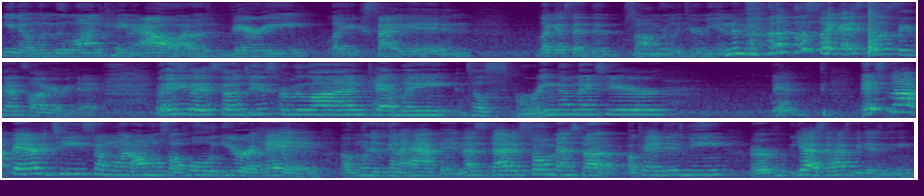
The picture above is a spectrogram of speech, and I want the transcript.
you know, when Mulan came out, I was very like excited and like I said, the song really drew me in the most. like I still sing that song every day. But anyway, so juice for Mulan. Can't wait until spring of next year. That, it's not fair to tease someone almost a whole year ahead of when it's gonna happen. That's that is so messed up. Okay, Disney or yes, it has to be Disney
